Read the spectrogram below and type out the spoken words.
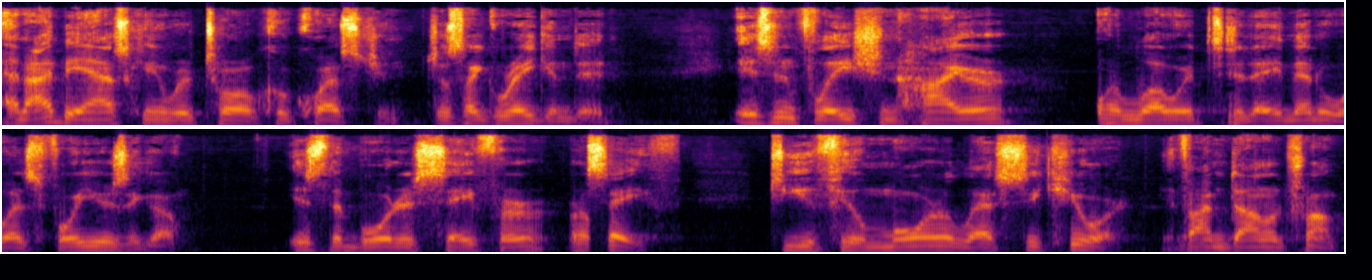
And I'd be asking a rhetorical question, just like Reagan did Is inflation higher or lower today than it was four years ago? Is the border safer or safe? Do you feel more or less secure if I'm Donald Trump?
